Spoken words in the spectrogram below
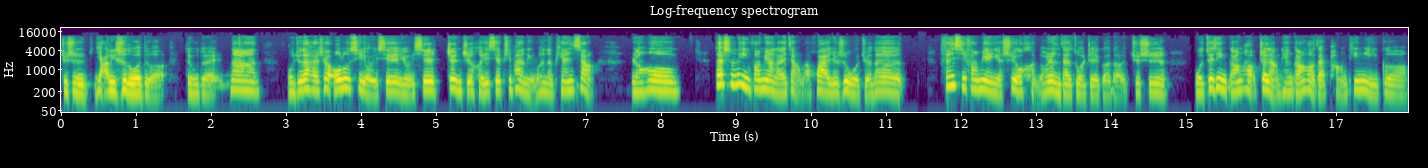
就是亚里士多德，对不对？那我觉得还是要欧陆系有一些有一些政治和一些批判理论的偏向，然后，但是另一方面来讲的话，就是我觉得分析方面也是有很多人在做这个的，就是我最近刚好这两天刚好在旁听一个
